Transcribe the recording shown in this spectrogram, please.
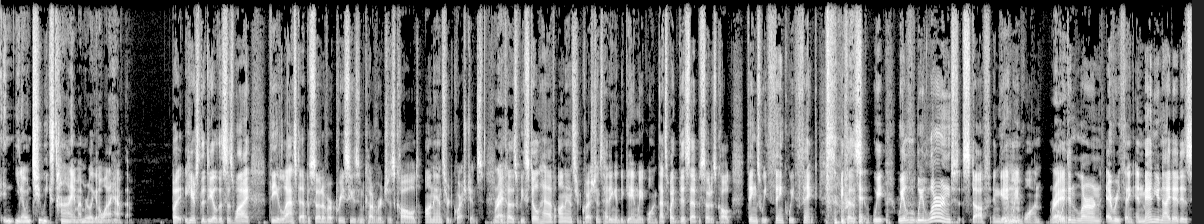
in you know in two weeks time i'm really going to want to have them but here's the deal. This is why the last episode of our preseason coverage is called Unanswered Questions. Right. Because we still have unanswered questions heading into game week one. That's why this episode is called Things We Think We Think. Because right. we we we learned stuff in game mm-hmm. week one. Right. we didn't learn everything. And Man United is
